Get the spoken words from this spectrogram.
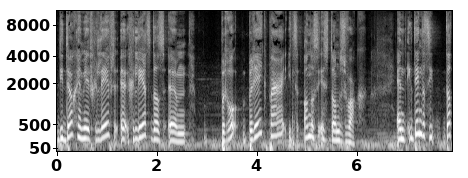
die dag hem heeft geleefd, eh, geleerd dat ehm, breekbaar iets anders is dan zwak. En ik denk dat hij, dat,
